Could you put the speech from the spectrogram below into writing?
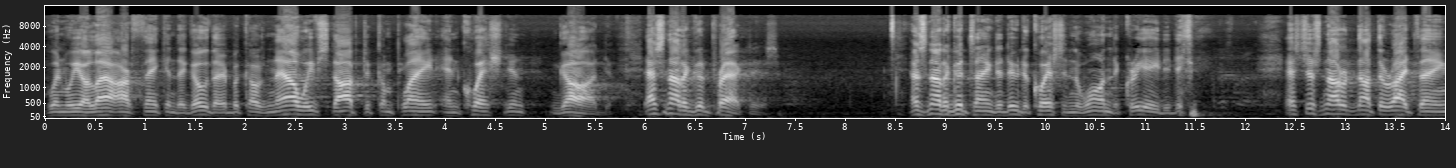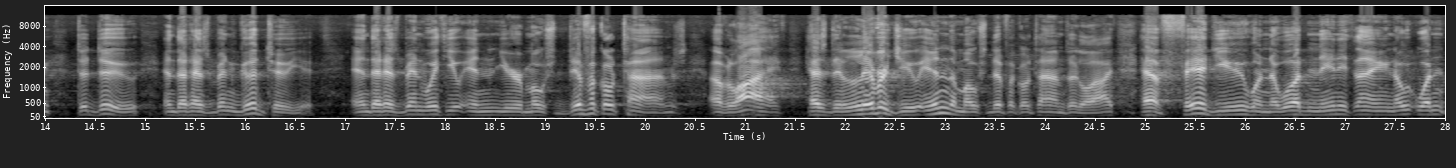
when we allow our thinking to go there because now we've stopped to complain and question God. That's not a good practice. That's not a good thing to do to question the one that created it. That's just not, not the right thing to do, and that has been good to you, and that has been with you in your most difficult times of life, has delivered you in the most difficult times of life, have fed you when there wasn't anything, no, wasn't,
